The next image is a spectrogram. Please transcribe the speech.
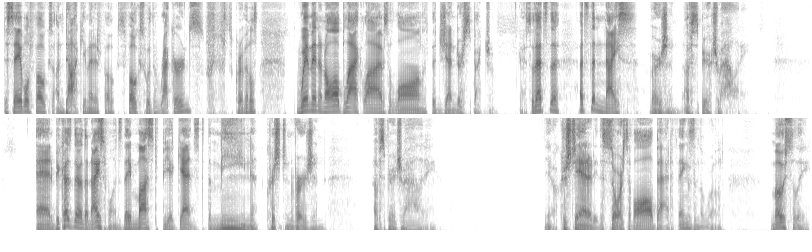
disabled folks, undocumented folks, folks with records, criminals, women, and all black lives along the gender spectrum. Okay, so that's the that's the nice version of spirituality. And because they're the nice ones, they must be against the mean Christian version of spirituality. You know, Christianity, the source of all bad things in the world, mostly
